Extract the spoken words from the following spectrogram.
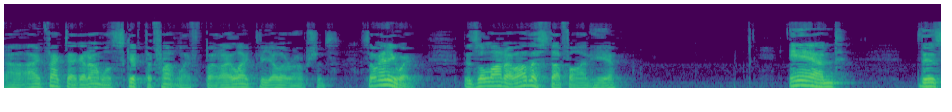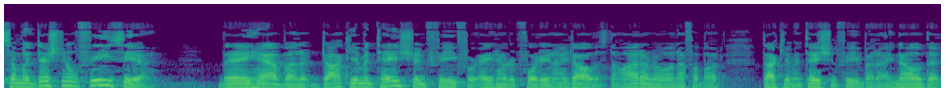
Uh, in fact, I could almost skip the front lift, but I like the other options. So anyway, there's a lot of other stuff on here. And there's some additional fees here they have a documentation fee for $849. Now, I don't know enough about documentation fee, but I know that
